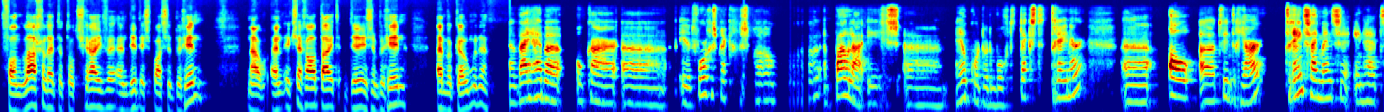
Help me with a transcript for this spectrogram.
Van laaggeletterd tot schrijven. En dit is pas het begin. Nou, en ik zeg altijd, dit is een begin en we komen er. Eh, wij hebben elkaar uh, in het voorgesprek gesproken. En Paula is uh, heel kort door de bocht teksttrainer. Uh, al twintig jaar traint zij mensen in het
